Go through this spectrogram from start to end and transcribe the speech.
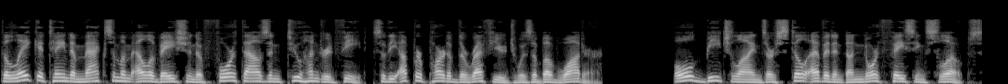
The lake attained a maximum elevation of 4,200 feet, so the upper part of the refuge was above water. Old beach lines are still evident on north-facing slopes.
